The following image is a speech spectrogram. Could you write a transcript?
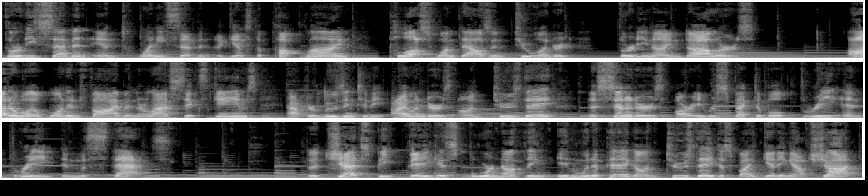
37 and 27 against the puck line, plus $1,239. Ottawa 1 and 5 in their last 6 games after losing to the Islanders on Tuesday. The Senators are a respectable 3 and 3 in the stats. The Jets beat Vegas 4 0 in Winnipeg on Tuesday despite getting outshot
